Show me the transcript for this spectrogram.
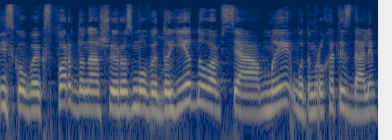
військовий експерт, до нашої розмови доєднувався. Ми будемо рухатись далі.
